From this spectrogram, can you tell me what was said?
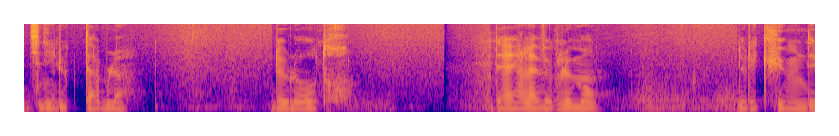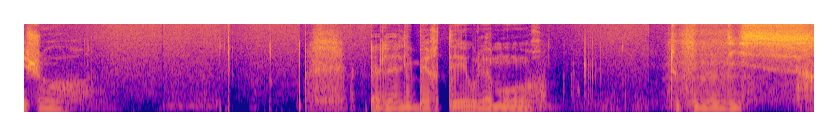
d'inéluctable de l'autre, derrière l'aveuglement de l'écume des jours. la liberté ou l'amour, Toute l'immondice,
